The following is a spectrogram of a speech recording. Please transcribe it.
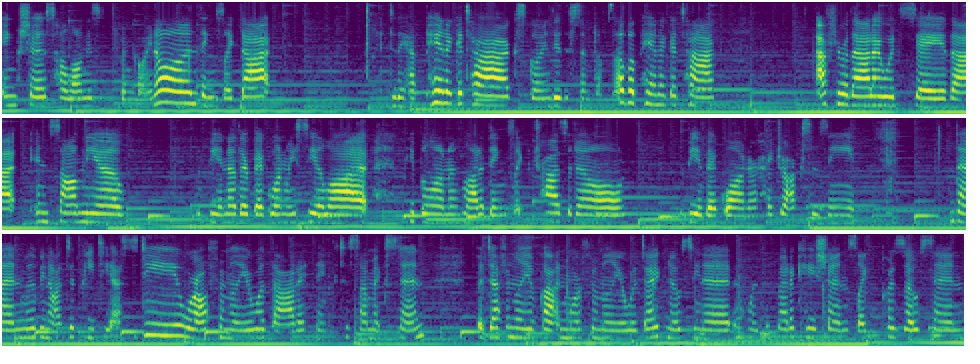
anxious, how long has it been going on, things like that. Do they have panic attacks, going through the symptoms of a panic attack? After that, I would say that insomnia would be another big one we see a lot. People on a lot of things like trazodone would be a big one, or hydroxyzine. Then moving on to PTSD, we're all familiar with that, I think, to some extent, but definitely have gotten more familiar with diagnosing it and with medications like prazosin,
